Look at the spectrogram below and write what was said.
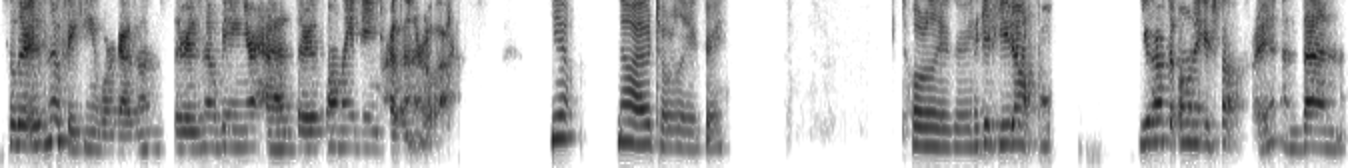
So there is no faking of orgasms. There is no being in your head. There is only being present and relaxed. Yeah. No, I would totally agree. Totally agree. Like if you don't, you have to own it yourself, right? And then,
